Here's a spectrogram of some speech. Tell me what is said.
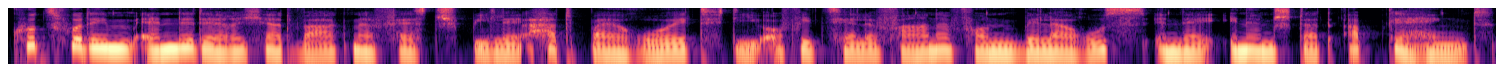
Kurz vor dem Ende der Richard Wagner Festspiele hat Bayreuth die offizielle Fahne von Belarus in der Innenstadt abgehängt.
